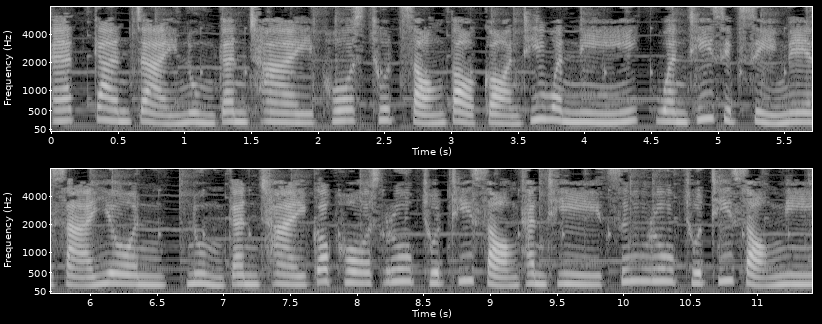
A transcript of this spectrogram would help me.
แอดการจ่ายหนุ่มกัญชัย โพสต์ชุด 2 ต่อก่อนที่วันนี้ วันที่ 14 เมษายน หนุ่มกัญชัยก็โพสต์รูปชุดที่ 2 ทันที ซึ่งรูปชุดที่ 2 นี้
